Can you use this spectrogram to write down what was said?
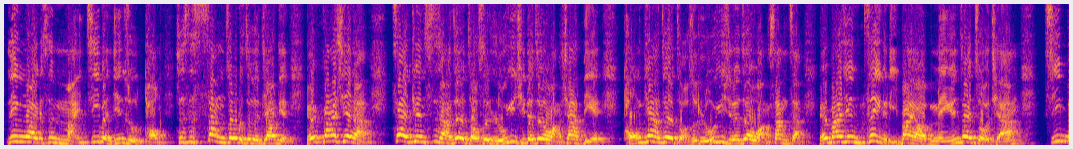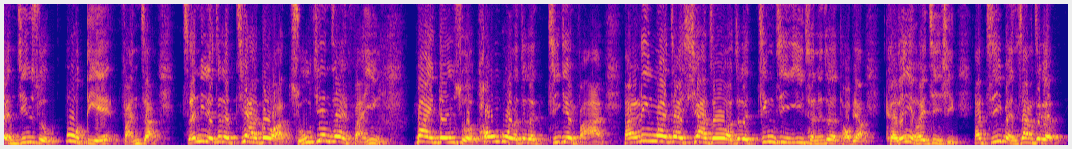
另外一个是买基本金属铜。这是上周的这个焦点。你会发现啊，债券市场这个走势如预期的这个往下跌，铜价这个走势如预期的这个往上涨。你会发现这个礼拜哦，美元在走强，基本金属不跌反涨，整体的这个架构啊，逐渐在反映。拜登所通过的这个基建法案，那另外在下周哦，这个经济议程的这个投票可能也会进行。那基本上这个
